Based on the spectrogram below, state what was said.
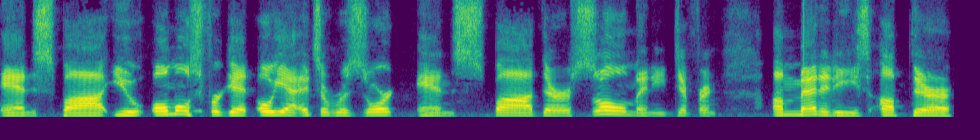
and Spa. You almost forget, oh, yeah, it's a resort and spa. There are so many different amenities up there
